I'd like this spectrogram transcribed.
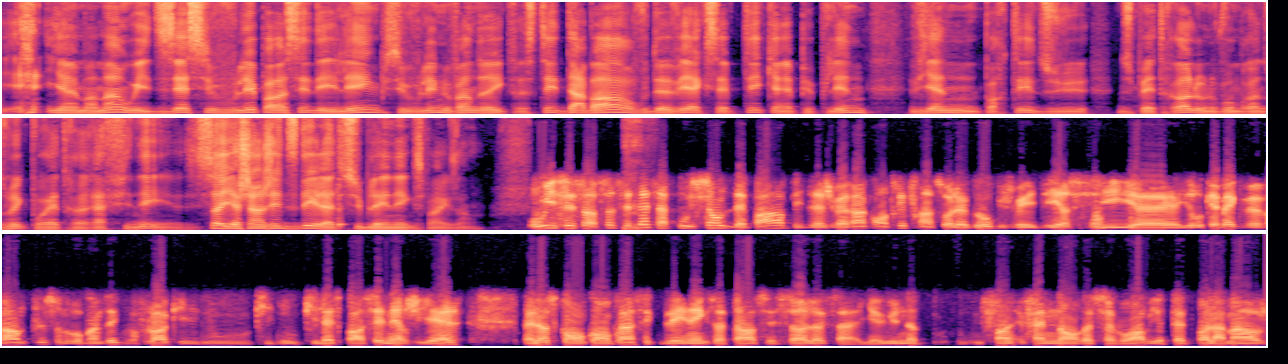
il y a un moment où il disait si vous voulez passer des lignes, si vous voulez nous vendre de l'électricité, d'abord, vous devez accepter qu'un pipeline vienne porter du, pétrole au Nouveau-Brunswick pour être raffiné. Ça, il a changé d'idée là-dessus, Higgs, par exemple. Oui, c'est ça. Ça, c'était sa position de départ. Puis il disait, je vais rencontrer François Legault, puis je vais lui dire si euh, Hydro-Québec veut vendre plus au Nouveau-Brunswick, il va falloir qu'il nous, qu'il laisse passer Énergie Est. Mais là, ce qu'on comprend, c'est que Blénix a tassé ça, là. Ça, il y a eu une, fin, de non-recevoir. Il n'y a peut-être pas la marge,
